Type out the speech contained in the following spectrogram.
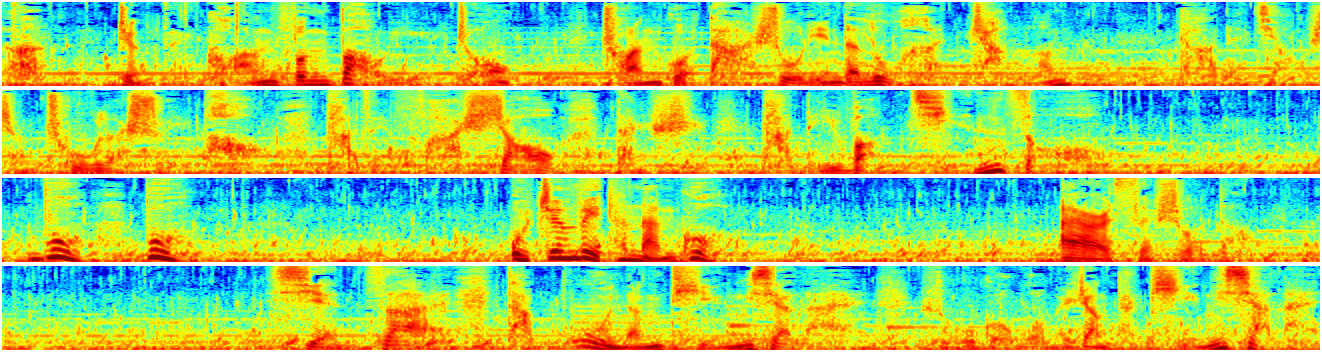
了，正在狂风暴雨中。穿过大树林的路很长，他的脚上出了水泡，他在发烧，但是他得往前走。不不，我真为他难过。”艾尔瑟说道。“现在他不能停下来，如果我们让他停下来，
